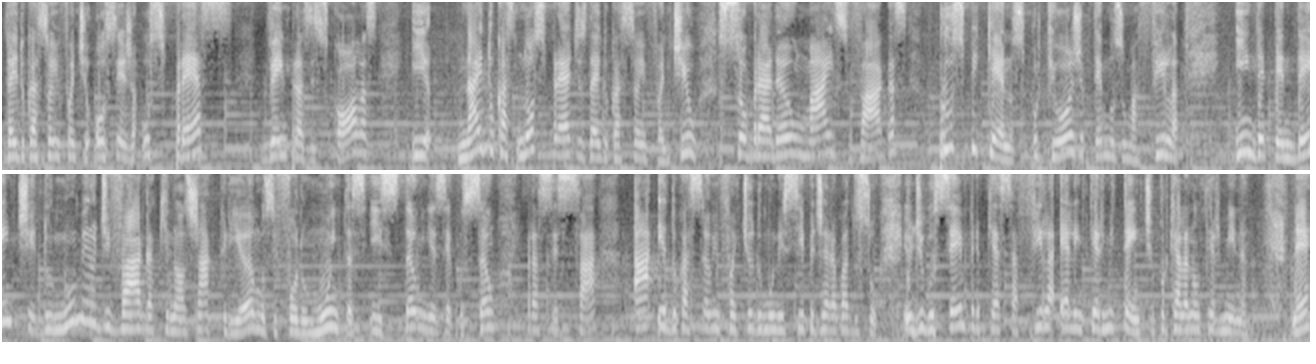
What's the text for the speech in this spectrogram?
da educação infantil, ou seja, os prés vêm para as escolas e na educa nos prédios da educação infantil sobrarão mais vagas para os pequenos, porque hoje temos uma fila independente do número de vaga que nós já criamos, e foram muitas e estão em execução, para acessar a educação infantil do município de Jaraguá do Sul. Eu digo sempre que essa fila ela é intermitente, porque ela não termina. Né?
